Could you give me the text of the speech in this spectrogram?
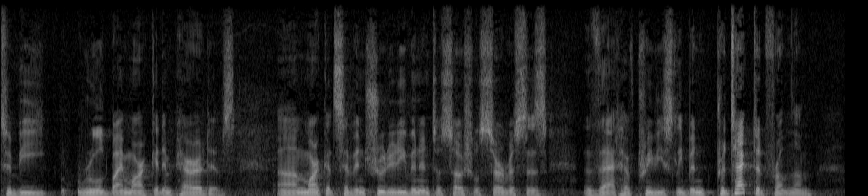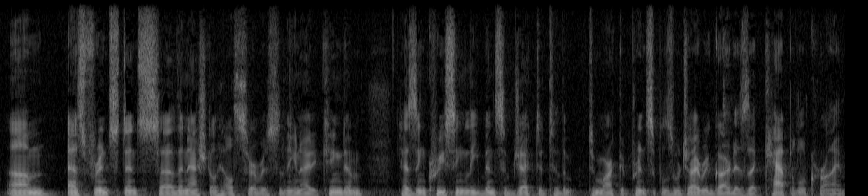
to be ruled by market imperatives. Uh, markets have intruded even into social services that have previously been protected from them, um, as, for instance, uh, the National Health Service in the United Kingdom has increasingly been subjected to, the, to market principles, which I regard as a capital crime.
